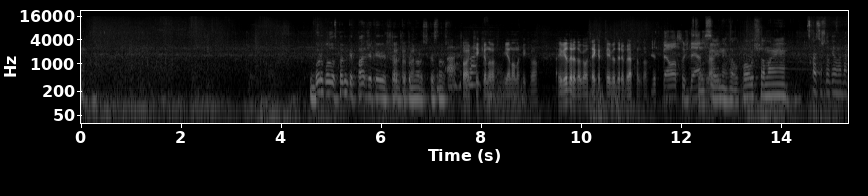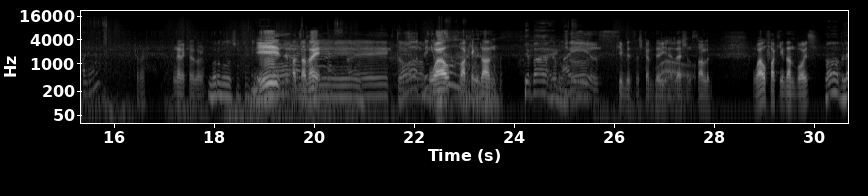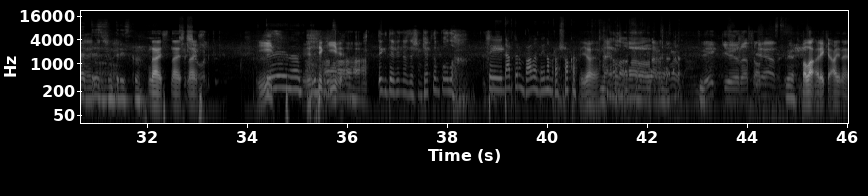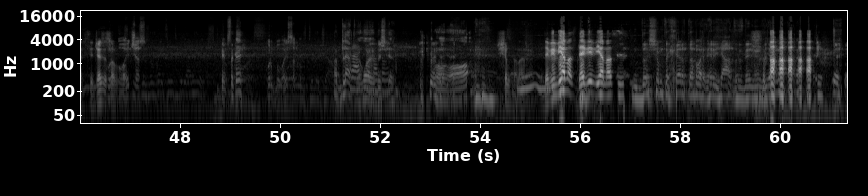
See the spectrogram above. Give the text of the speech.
Burbulas paimkit pradžią, kai šalti kur nors, kas nors. To kiekvieno, vieno nuo kiekvieno. Į vidurį daugiau, teikit, kai į vidurį brefento. Dispelas už 10. Sausainiai help potionai. Viskas aš daugiau negaliu. Gerai. Nereikės daugiau. Burbulus. Easy, pacanai. Eik, tu. Well fucking done. Kibis iškart 90 solid. Well fucking done, boys. O, ble, 33 kur. Nice, nice, nice. 16. Easy. Visi gyvi. Tik 90 kiek tam pulo? Tai dar turim valandą, einam rašoką. Jo, jo. Sveiki, rašau. Yes. Pala, reikia, ai ne, tai Jazzy Kur savo. buvai čia? Kaip sakai? Kur buvai, sakau? Blet, vėluoju biškį. O, Šimtą, na. 9-1, 9-1. 200 kartą va, ir jadas 91.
